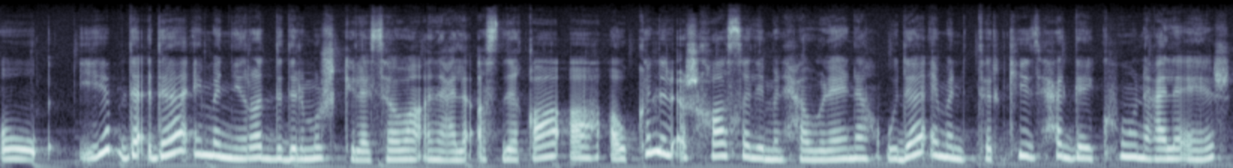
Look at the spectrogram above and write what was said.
ويبدأ دائما يردد المشكلة سواء على أصدقائه أو كل الأشخاص اللي من حولينه ودائما التركيز حقه يكون على إيش؟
